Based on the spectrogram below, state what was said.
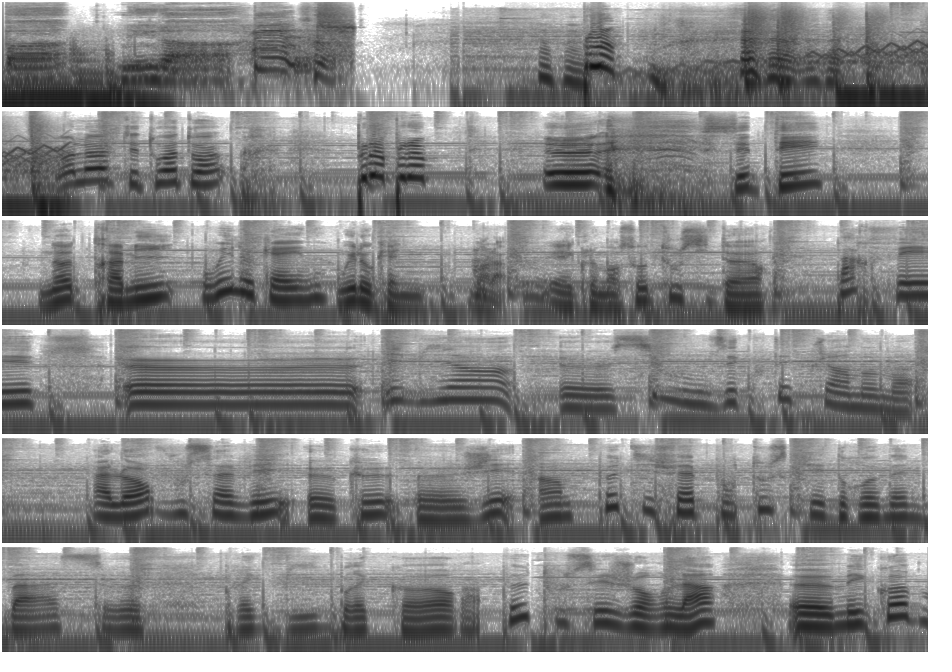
Bonita. Bitch. Voilà, tais-toi, toi. Plop. Euh, C'était notre ami Willow Kane. Willow Kane. Voilà, avec le morceau Two Seater. Parfait. Euh, eh bien, euh, si vous nous écoutez depuis un moment, Alors, vous savez euh, que j'ai un petit faible pour tout ce qui est drum and bass, breakbeat, breakcore, un peu tous ces genres-là. Mais comme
